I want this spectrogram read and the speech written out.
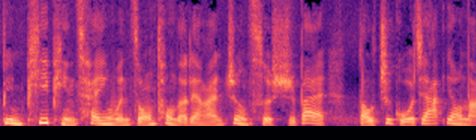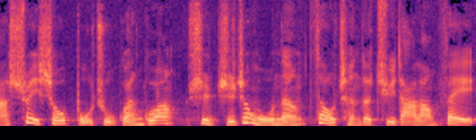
并批评蔡英文总统的两岸政策失败，导致国家要拿税收补助观光，是执政无能造成的巨大浪费。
